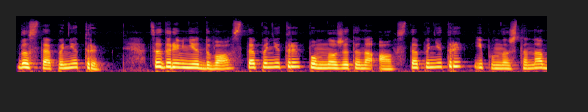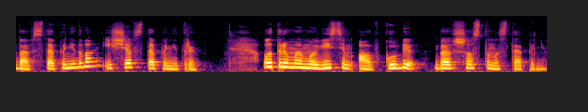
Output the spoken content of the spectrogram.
до степені 3. Це дорівнює 2 в степені 3 помножити на а в степені 3 і помножити на b в степені 2 і ще в степені 3. Отримаємо 8а в кубі b в шостому степені.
